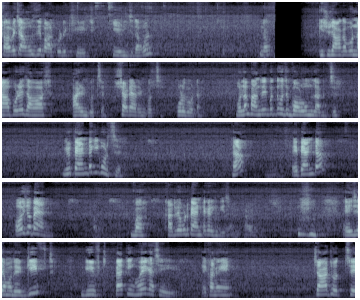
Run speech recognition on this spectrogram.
সবে চামচ দিয়ে বার করে খেয়েছি। খেয়ে নিচ্ছি তখন কিছু জামা কাপড় না পরে জামা আয়রন করছে শার্ট আয়রন করছে পরবে ওটা। বললাম পাঞ্জাবি পরতে বলছে গরম লাগছে। এর প্যান্টটা কি করছে? হ্যাঁ? এই প্যান্টটা? ওই যে প্যান্ট। বাহ, খাটের উপরে প্যান্টটা রেখে দিয়েছে। এই যে আমাদের গিফট গিফট প্যাকিং হয়ে গেছে। এখানে চার্জ হচ্ছে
